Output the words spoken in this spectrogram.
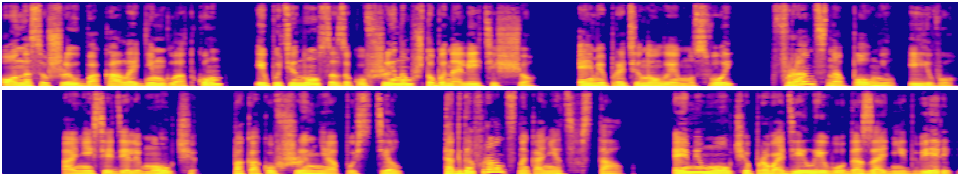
Он осушил бокал одним глотком и потянулся за кувшином, чтобы налить еще. Эми протянула ему свой, Франц наполнил и его. Они сидели молча, пока кувшин не опустел. Тогда Франц, наконец, встал. Эми молча проводила его до задней двери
